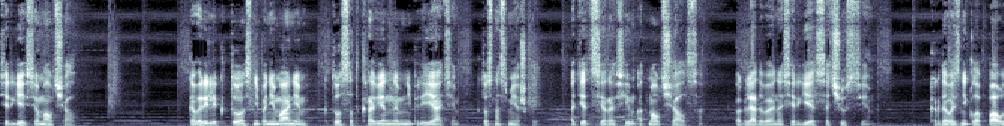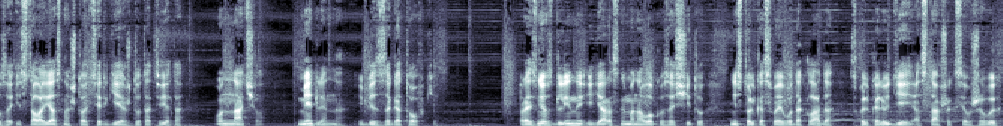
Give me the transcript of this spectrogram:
Сергей все молчал. Говорили кто с непониманием, кто с откровенным неприятием – кто с насмешкой. Отец Серафим отмолчался, поглядывая на Сергея с сочувствием. Когда возникла пауза и стало ясно, что от Сергея ждут ответа, он начал, медленно и без заготовки. Произнес длинный и яростный монолог в защиту не столько своего доклада, сколько людей, оставшихся в живых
